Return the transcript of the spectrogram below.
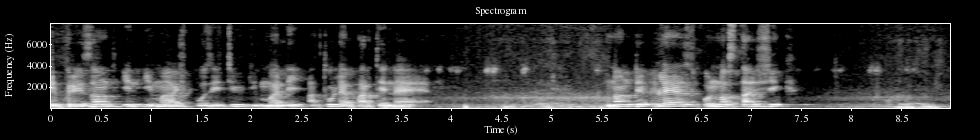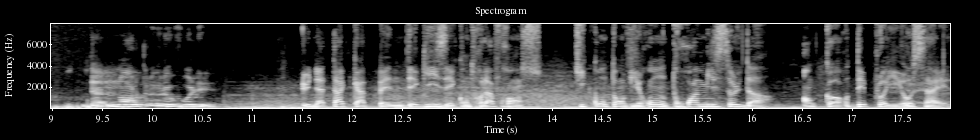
et présente une image positive du Mali à tous les partenaires. N'en déplaise aux nostalgiques d'un ordre révolu. Une attaque à peine déguisée contre la France, qui compte environ 3000 soldats encore déployés au Sahel.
